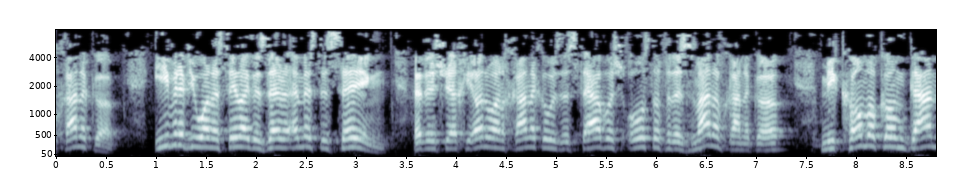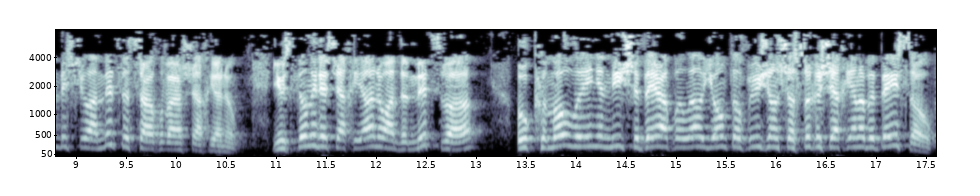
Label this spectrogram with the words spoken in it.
Chanukah. Even if you want to say like the Zera Emes is saying, that the Shechianu on Chanukah was established also for the Zman of Chanukah, mikomokom gam b'shil mitzvah tzarech levar. You still need a Shechianu on the mitzvah, Ukamo le'inyan misha be'ach v'lel yom tov rishon shal sukkah shechianu bebeso.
